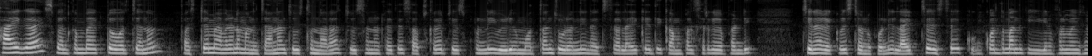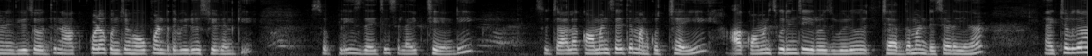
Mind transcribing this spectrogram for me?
Hi guys welcome back to our channel first time ఎవరైనా మన ఛానల్ చూస్తున్నారా చూస్తున్నట్లయితే సబ్స్క్రైబ్ చేసుకోండి. వీడియో మొత్తం చూడండి. నచ్చితే లైక్ అయితే కంపల్సరీగా ఇవ్వండి. చిన్న రిక్వెస్ట్ అనుకోండి. లైక్ చేస్తే కొంతమందికి ఈ ఇన్ఫర్మేషన్ అనేది యూజ్ అవుద్ది. నాకు కూడా కొంచెం హోప్ ఉంటుంది వీడియోస్ చేయడానికి. సో ప్లీజ్ దయచేసి లైక్ చేయండి. సో చాలా కామెంట్స్ అయితే మనకు వచ్చాయి. ఆ కామెంట్స్ గురించి ఈరోజు వీడియో చేద్దామని డిసైడ్ అయినా. యాక్చువల్గా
